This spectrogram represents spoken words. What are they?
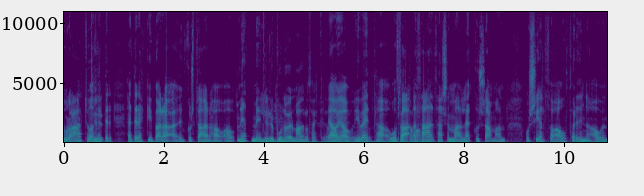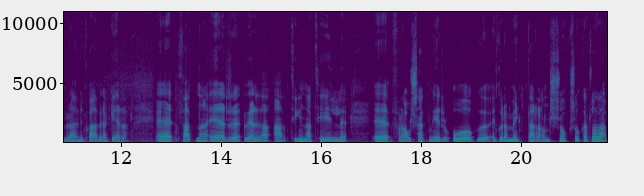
þú eru aðtjóða að þetta þetta er ekki bara einhver staðar á, á netmiðli Þeir eru búin að vera maður á þætti. Já, já, ég veit það og það, mál. það er það sem maður leggur saman og sér þá áferðina á umræðinu hvað er verið að gera. Eh, þarna er verið að, að týna til eh, frásagnir og eh, einhverja meinta rannsók svo kallaða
